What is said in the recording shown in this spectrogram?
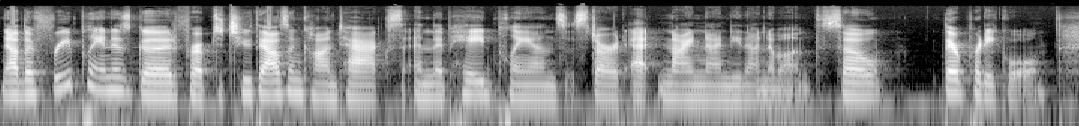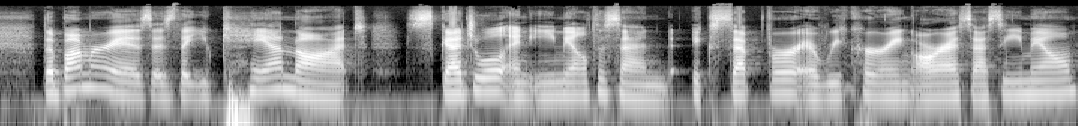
Now, the free plan is good for up to 2,000 contacts, and the paid plans start at $9.99 a month. So they're pretty cool. The bummer is is that you cannot schedule an email to send except for a recurring RSS email.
